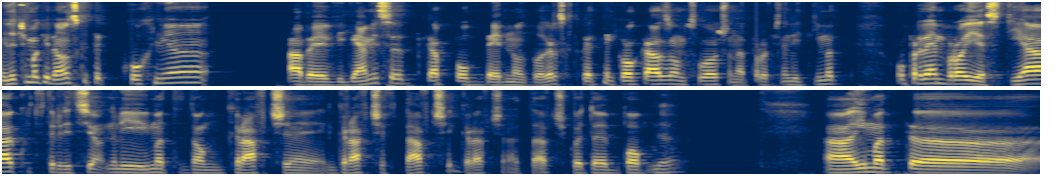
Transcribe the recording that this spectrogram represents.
иначе македонската кухня, абе, видя ми се така по-бедна от българската, което не го казвам с лошо, напротив, нали, имат определен брой ястия, които традиционно нали, имат едно графче, графче в тавче, графче на тавче, което е боб, да. А, имат а,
